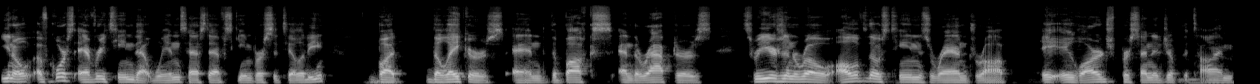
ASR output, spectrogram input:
you know, of course, every team that wins has to have scheme versatility, but the Lakers and the Bucks and the Raptors, three years in a row, all of those teams ran drop a, a large percentage of the mm-hmm. time.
